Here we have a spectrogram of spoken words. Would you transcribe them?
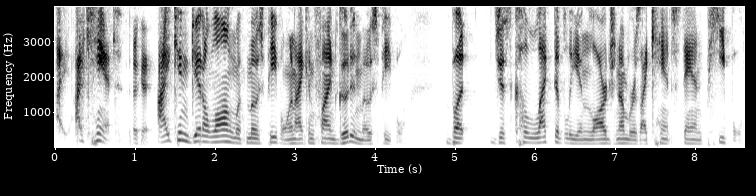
I I can't. Okay. I can get along with most people, and I can find good in most people, but just collectively in large numbers, I can't stand people.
